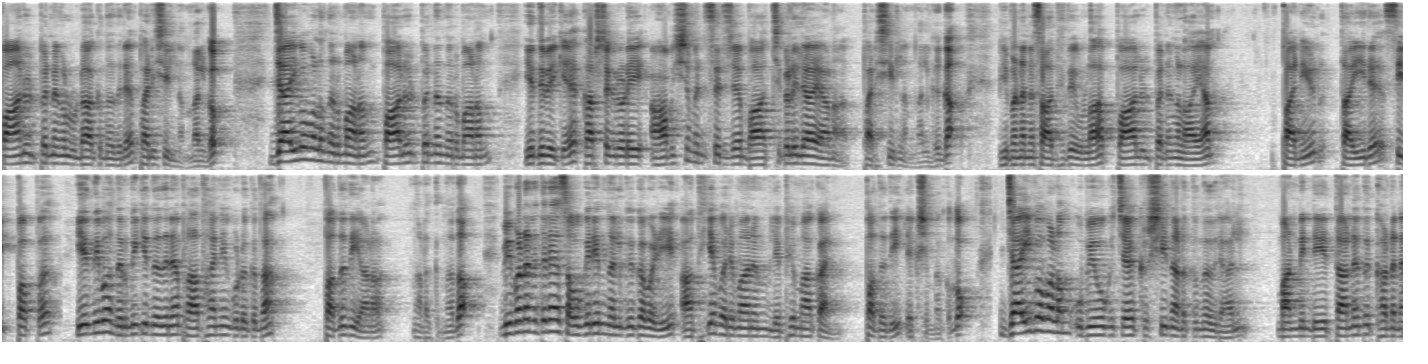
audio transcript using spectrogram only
പാലുൽപ്പന്നങ്ങൾ ഉണ്ടാക്കുന്നതിന് പരിശീലനം നൽകും. ജൈവവള നിർമ്മാണം പാലുൽപ്പന്ന നിർമ്മാണം എന്നിവയ്ക്ക് കർഷകരുടെ ആവശ്യമനുസരിച്ച് ബാച്ചുകളിലായാണ് പരിശീലനം നൽകുക. വിപണന സാധ്യതയുള്ള പാലുൽപ്പന്നങ്ങളായ പനീർ തൈര് സിപ്പപ്പ് എന്നിവ നിർമ്മിക്കുന്നതിന് പ്രാധാന്യം കൊടുക്കുന്ന പദ്ധതിയാണ് നടക്കുന്നത്. വിപണനത്തിന് സൗകര്യം നൽകുക വഴി അധിക വരുമാനം ലഭ്യമാക്കാൻ പദ്ധതി ലക്ഷ്യം വെക്കുന്നു. ജൈവവളം ഉപയോഗിച്ച് കൃഷി നടത്തുന്നതിനാൽ മണ്ണിന്റെ തനത് ഘടന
